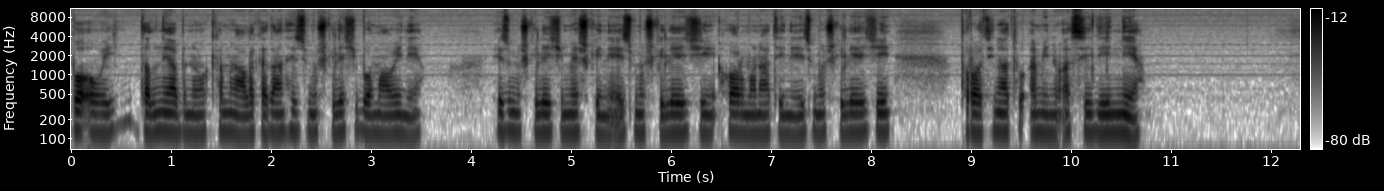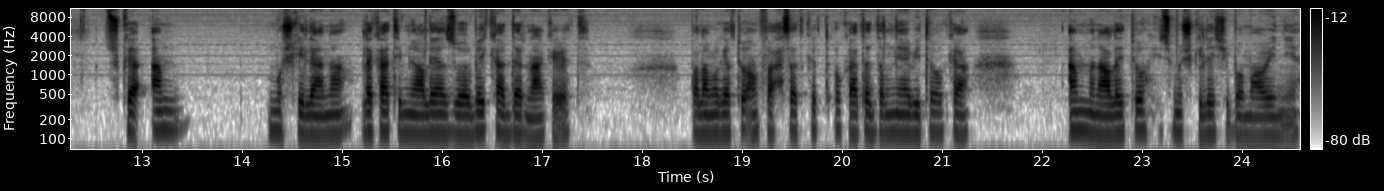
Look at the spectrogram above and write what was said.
بۆ ئەوەی دڵنیا بنەوە کە مناڵەکەدان هیچ مشکلێکی بۆ ماوەی نییە هیچ مشکلێکی مشکی نیە هیچ مشکلێکی هۆرمۆناتی نیە هیچ مشکلێکی پرۆتینات و ئەمین و ئەسیدی نییە چونکە ئەم موشکیلانە لەکاتی مناڵیە زۆربەی کات دەرناکەوێت بەڵام ئەگەر تۆ ئەم فەحسەت کرد ئەو کاتە دڵنیابیتەوە کە ئەم مناڵی تۆ هیچ مشکلێکی بۆ ماوەی نییە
